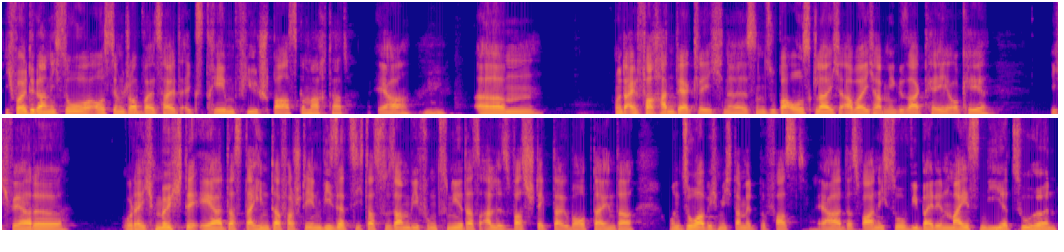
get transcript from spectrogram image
ich wollte gar nicht so aus dem Job, weil es halt extrem viel Spaß gemacht hat. Ja. Mhm. Ähm, und einfach handwerklich, ne, ist ein super Ausgleich, aber ich habe mir gesagt, hey, okay, ich werde oder ich möchte eher das dahinter verstehen. Wie setzt sich das zusammen? Wie funktioniert das alles? Was steckt da überhaupt dahinter? Und so habe ich mich damit befasst. Ja, das war nicht so wie bei den meisten, die hier zuhören.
